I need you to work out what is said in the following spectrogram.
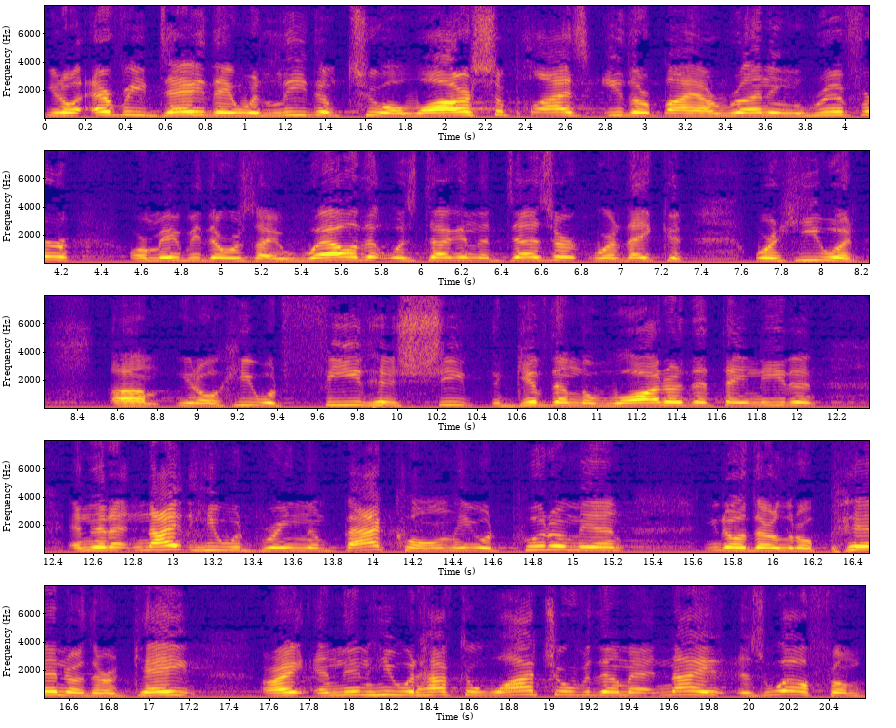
you know, every day they would lead them to a water supplies, either by a running river or maybe there was a well that was dug in the desert where they could, where he would, um, you know, he would feed his sheep to give them the water that they needed. And then at night he would bring them back home. He would put them in, you know, their little pen or their gate all right, and then he would have to watch over them at night as well from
